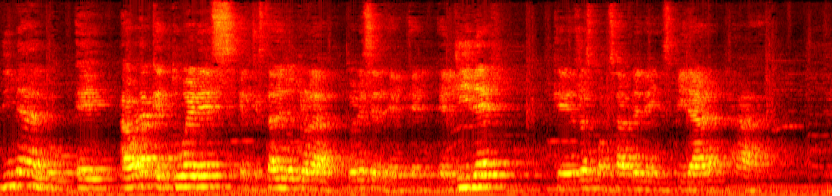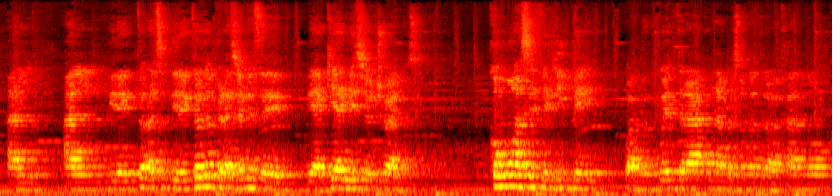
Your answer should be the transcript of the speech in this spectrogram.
Dime algo, eh, ahora que tú eres el que está del otro lado, tú eres el, líder que es responsable de inspirar al, al, director, al subdirector de operaciones de, de aquí a 18 años, ¿cómo hace Felipe cuando encuentra una persona trabajando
